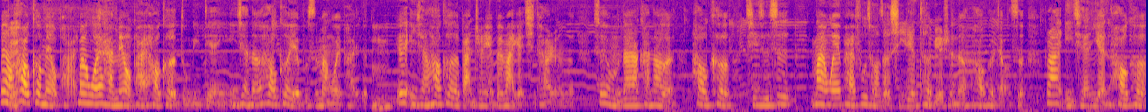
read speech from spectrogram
没有，浩克没有拍，漫威还没有拍浩克的独立电影。以前的浩克也不是漫威拍的，嗯，因为以前浩克的版权也被卖给其他人了，所以我们大家看到的浩克其实是漫威拍复仇者系列特别选的浩克角色，不然以前演浩克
